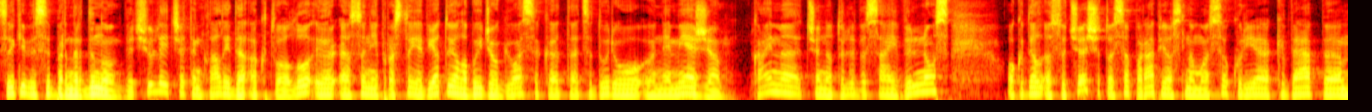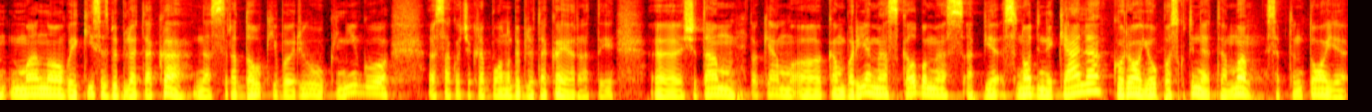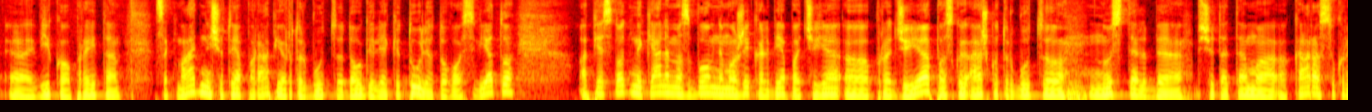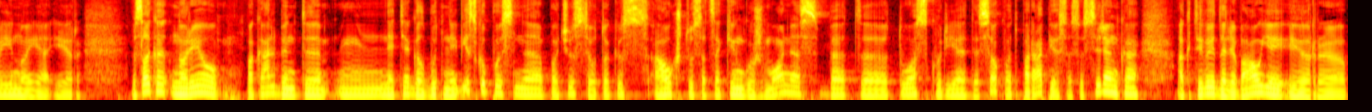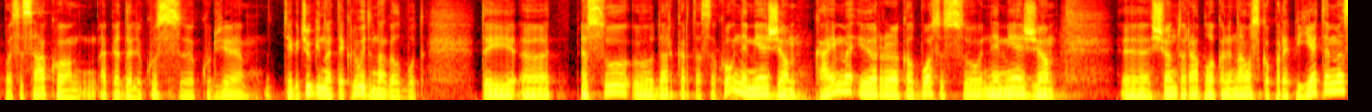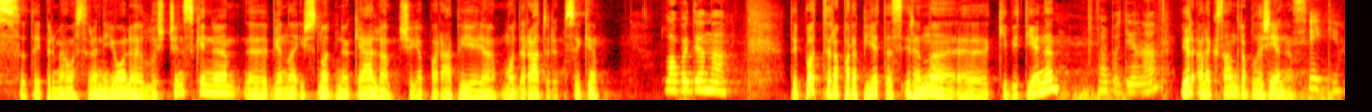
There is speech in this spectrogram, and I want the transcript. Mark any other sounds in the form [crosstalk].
Sveiki visi Bernardinų bičiuliai, čia tinklalaidė aktualu ir esu neįprastoje vietoje, labai džiaugiuosi, kad atsidūriau Nemėžio kaime, čia netoli visai Vilniaus. O kodėl esu čia šituose parapijos namuose, kurie kvepia mano vaikystės biblioteka, nes yra daug įvairių knygų, e, sako, čia Krebono biblioteka yra. Tai e, šitam tokiam e, kambaryje mes kalbamės apie sinodinį kelią, kurio jau paskutinė tema, septintoji, vyko praeitą sekmadienį šitoje parapijoje ir turbūt daugelį kitų Lietuvos vietų. Apie sinodinį kelią mes buvom nemažai kalbėję pačioje pradžioje, paskui aišku turbūt nustelbė šitą temą karas Ukrainoje ir visą laiką norėjau pakalbinti ne tiek galbūt ne vyskupus, ne pačius jau tokius aukštus atsakingus žmonės, bet tuos, kurie tiesiog vat, parapijose susirenka, aktyviai dalyvauja ir pasisako apie dalykus, kurie tiek džiugina, tiek liūdina galbūt. Tai Esu, e, dar kartą sakau, Nemėžio kaime ir kalbuosi su Nemėžio e, Švento Raplo Kalinausko parapijietėmis. Tai pirmiausia yra Nijolė Luščinskinė, e, viena iš sinodinio kelio šioje parapijoje moderatorių. Sveiki. Labą dieną. Taip pat yra parapijietės Irena Kivitienė. Labą dieną. Ir Aleksandra Blažienė. Sveiki.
